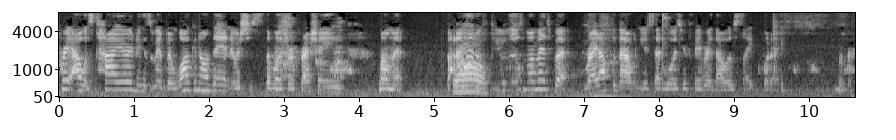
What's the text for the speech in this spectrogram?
cra- I was tired because we had been walking all day, and it was just the most refreshing moment. But I had a few of those moments, but right off the bat, when you said what was your favorite, that was like what I remember.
